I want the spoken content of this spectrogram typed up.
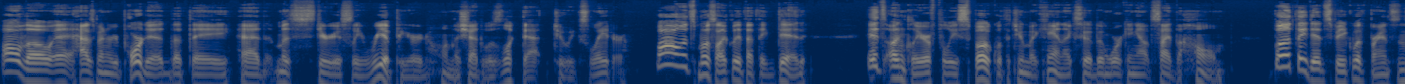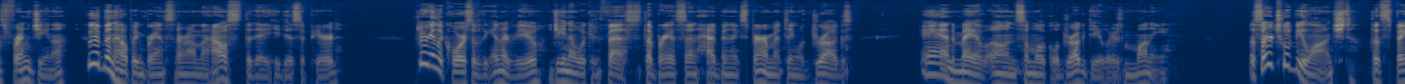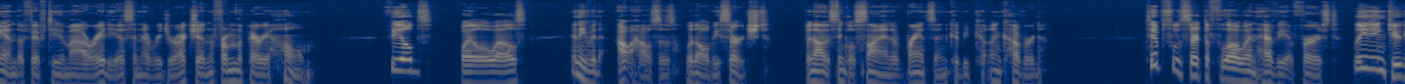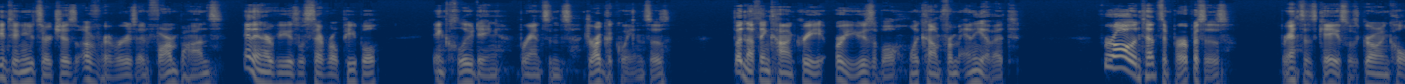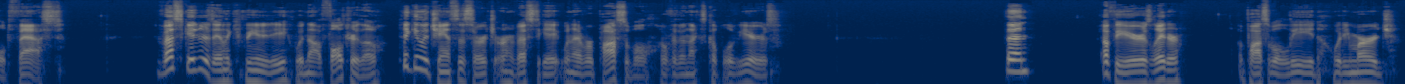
although it has been reported that they had mysteriously reappeared when the shed was looked at two weeks later. While it's most likely that they did, it's unclear if police spoke with the two mechanics who had been working outside the home, but they did speak with Branson's friend Gina, who had been helping Branson around the house the day he disappeared. During the course of the interview, Gina would confess that Branson had been experimenting with drugs and may have owned some local drug dealers' money. A search would be launched that spanned a 15 mile radius in every direction from the Perry home. Fields, oil wells, and even outhouses would all be searched, but not a single sign of Branson could be uncovered. Tips would start to flow in heavy at first, leading to continued searches of rivers and farm ponds, and interviews with several people, including Branson's drug acquaintances, but nothing concrete or usable would come from any of it. For all intents and purposes, Branson's case was growing cold fast. Investigators and the community would not falter, though, taking the chance to search or investigate whenever possible over the next couple of years. Then, a few years later, a possible lead would emerge.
